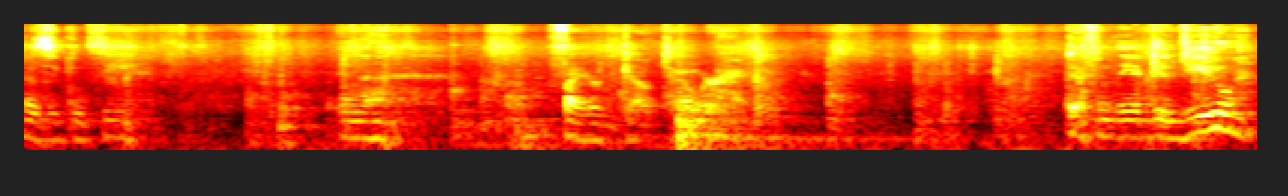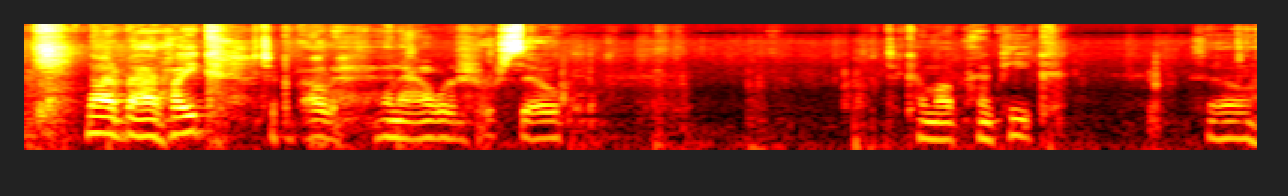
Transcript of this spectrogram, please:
as you can see in the fire lookout tower definitely a good view. Not a bad hike. Took about an hour or so to come up and peak so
